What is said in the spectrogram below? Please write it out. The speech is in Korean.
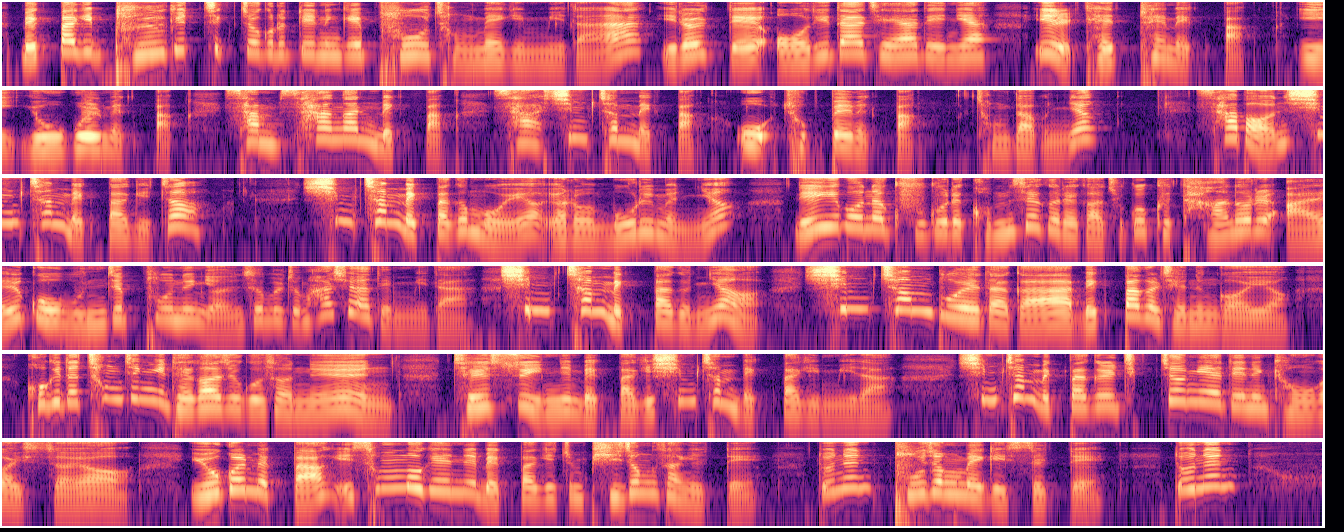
맥박이 불규칙적으로 뛰는 게 부정맥입니다. 이럴 때 어디다 재야 되냐? 1. 대퇴맥박 2. 요골맥박 3. 상한맥박 4. 심천맥박 5. 족배맥박 정답은요? 4번 심천맥박이죠? 심천 맥박은 뭐예요? 여러분 모르면요. 네이버나 구글에 검색을 해가지고 그 단어를 알고 문제 푸는 연습을 좀 하셔야 됩니다. 심천 맥박은요. 심천부에다가 맥박을 재는 거예요. 거기다 청진이 돼가지고서는 잴 수 있는 맥박이 심천 맥박입니다. 심천 맥박을 측정해야 되는 경우가 있어요. 요골 맥박, 이 손목에 있는 맥박이 좀 비정상일 때 또는 부정맥이 있을 때 또는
